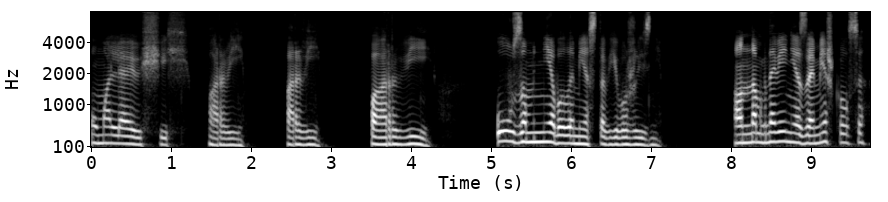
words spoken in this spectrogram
умоляющий «Порви, порви, порви». узам не было места в его жизни. Он на мгновение замешкался,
